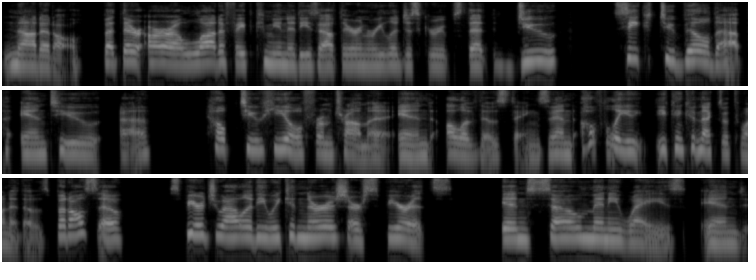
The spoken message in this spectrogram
not at all. But there are a lot of faith communities out there and religious groups that do seek to build up and to uh, help to heal from trauma and all of those things. And hopefully you can connect with one of those. But also, spirituality, we can nourish our spirits in so many ways. And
